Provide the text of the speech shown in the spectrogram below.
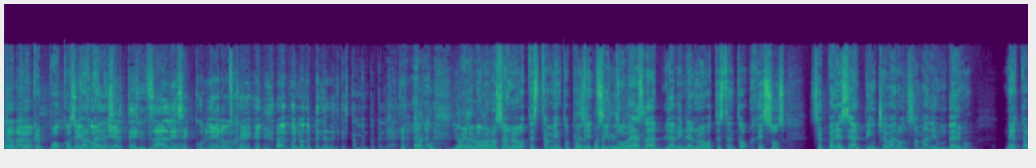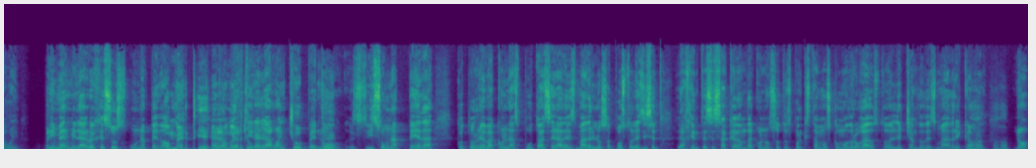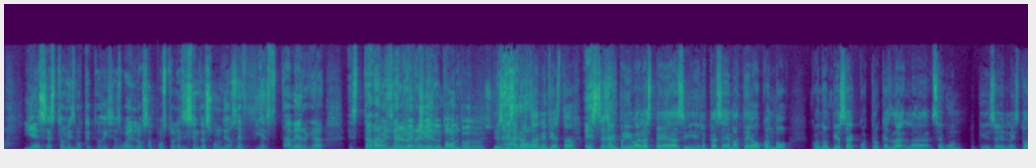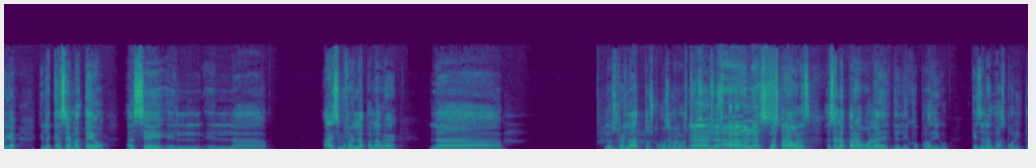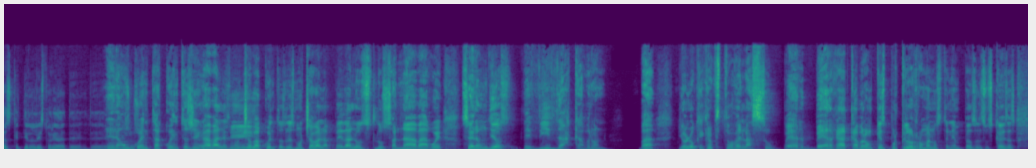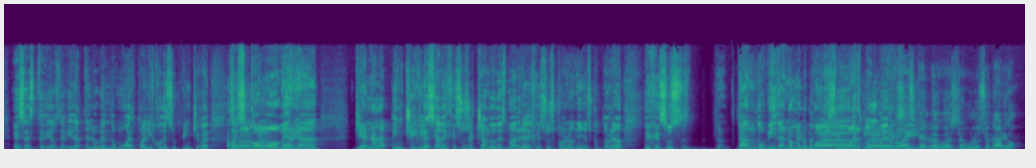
yo creo que pocos Se carnales. convierte en sal ese culero, güey. Ah, Bueno, depende del testamento que leas. Exacto. Yo Pero nuevo. vámonos al Nuevo Testamento. Que es Porque después de si Cristo. tú ves la, la Biblia Nuevo Testamento, Jesús se parece al pinche varón Samadhi un vergo. Neta, güey. Primer milagro de Jesús, una pedota. Convertir el agua en Convertir chupe. el agua en chupe, ¿no? Hizo una peda. Cotorreaba con las putas. Era desmadre. Los apóstoles dicen, la gente se saca de onda con nosotros porque estamos como drogados todo el día echando desmadre, cabrón. Ajá, ajá. ¿No? Y es esto mismo que tú dices, güey. Los apóstoles diciendo, es un Dios de fiesta, verga. Estaban en el reventón. todos. Es que siempre estaban en fiesta. Este era- Siempre iba a las pedas y en la casa de Mateo cuando, cuando empieza, creo que es la, la- según lo que dice la historia, en la casa de Mateo hace el, el- la... Ay, se me fue la palabra. La... Los relatos, ¿cómo se llaman los otros? Ah, que se- las Ah, parábolas. las parábolas. Hace la parábola del, del hijo pródigo, que es de las más bonitas que tiene la historia de... Era un Jesús. cuentacuentos, llegaba, les Sí. mochaba cuentos, les mochaba la peda, los, los sanaba, güey. O sea, era un dios de vida, cabrón. ¿Va? Yo lo que creo que es todo de la super verga, cabrón, que es porque los romanos tenían pedos en sus cabezas, es a este dios de vida, te lo vendo muerto al hijo de su pinche madre. Es como, verga. Llena la pinche iglesia de Jesús echando desmadre, de Jesús con los niños cotorreando, de Jesús dando vida, no me lo Lo que pongas muerto, claro, Lo que perro. pasa Sí. es que luego es revolucionario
